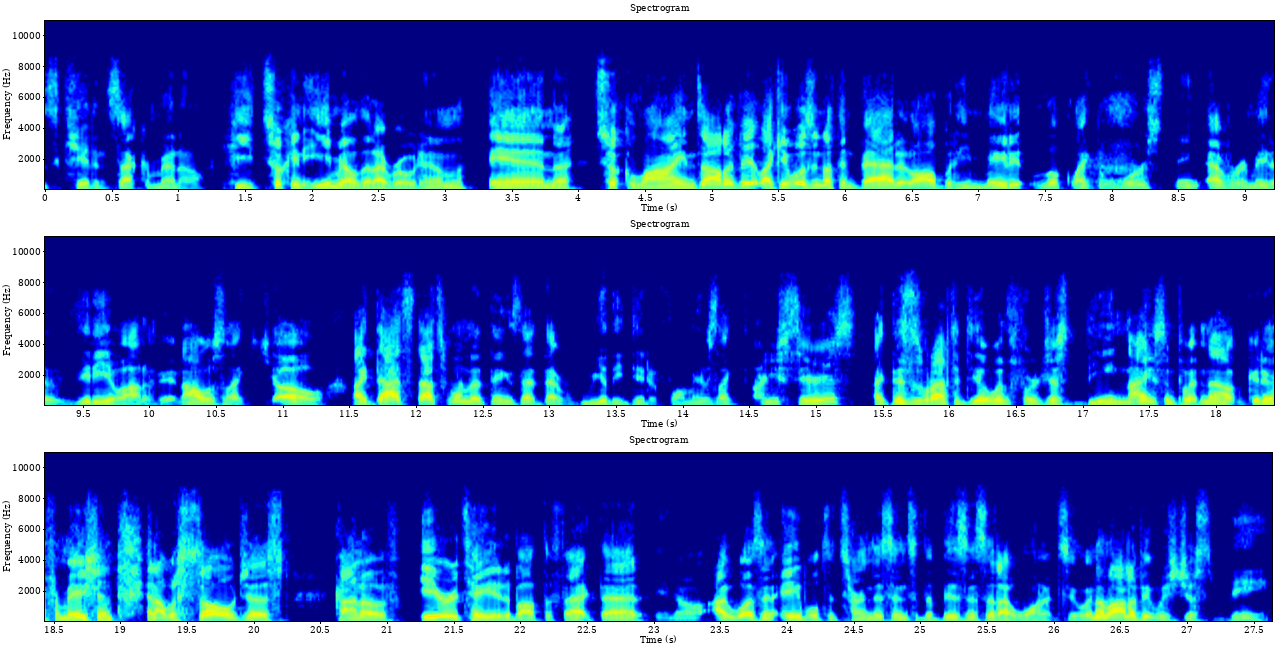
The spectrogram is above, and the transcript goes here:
this kid in Sacramento, he took an email that I wrote him and took lines out of it. Like it wasn't nothing bad at all, but he made it look like the worst thing ever and made a video out of it. And I was like, yo, like that's that's one of the things that that really did it for me. It was like, are you serious? Like this is what I have to deal with for just being nice and putting out good information. And I was so just kind of irritated about the fact that you know I wasn't able to turn this into the business that I wanted to, and a lot of it was just me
